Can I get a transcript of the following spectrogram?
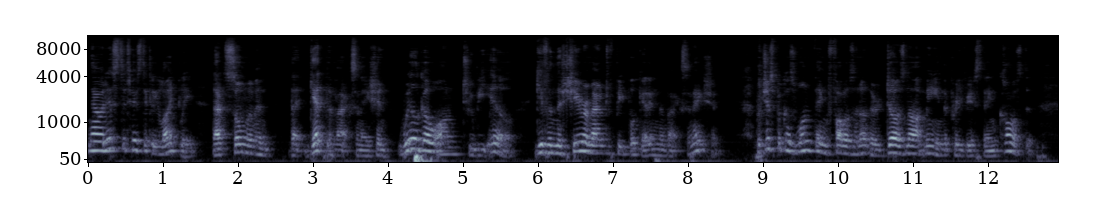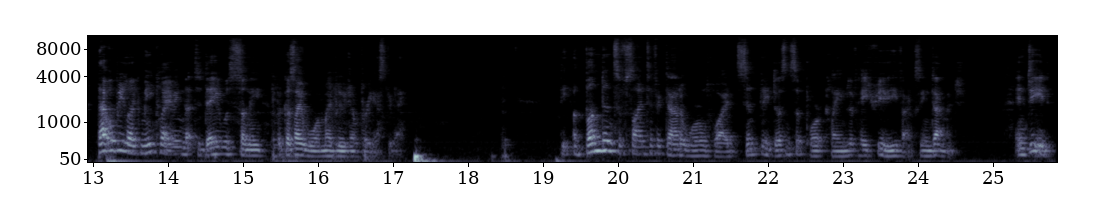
Now, it is statistically likely that some women that get the vaccination will go on to be ill, given the sheer amount of people getting the vaccination. But just because one thing follows another does not mean the previous thing caused it. That would be like me claiming that today was sunny because I wore my blue jumper yesterday. The abundance of scientific data worldwide simply doesn't support claims of HPV vaccine damage. Indeed,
